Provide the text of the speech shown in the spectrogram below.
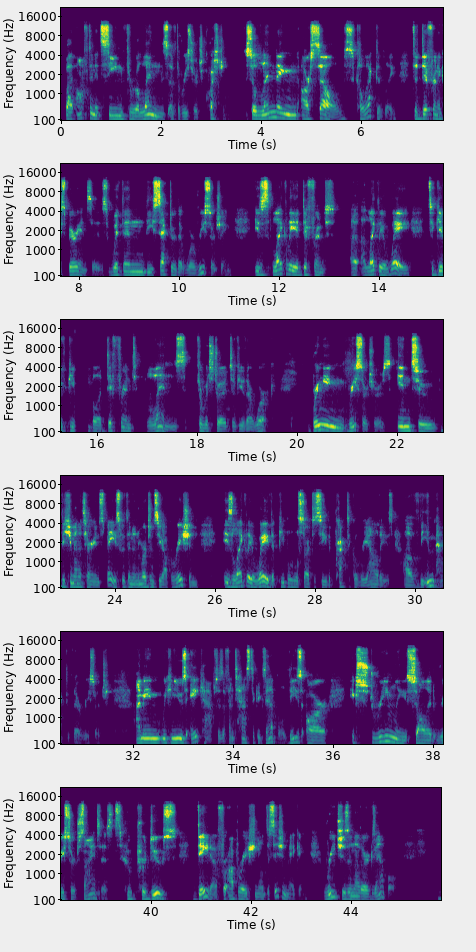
but often it's seen through a lens of the research question. So lending ourselves collectively to different experiences within the sector that we're researching is likely a different uh, a likely a way to give people a different lens through which to, to view their work bringing researchers into the humanitarian space within an emergency operation is likely a way that people will start to see the practical realities of the impact of their research I mean, we can use ACAPS as a fantastic example. These are extremely solid research scientists who produce data for operational decision making. Reach is another example.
